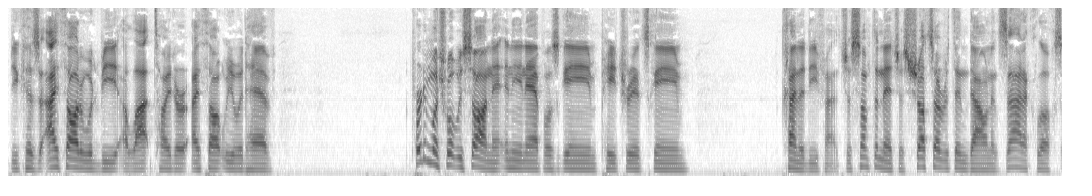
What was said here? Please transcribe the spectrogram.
because I thought it would be a lot tighter. I thought we would have pretty much what we saw in the Indianapolis game, Patriots game, kind of defense. Just something that just shuts everything down. Exotic looks,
